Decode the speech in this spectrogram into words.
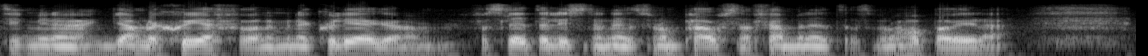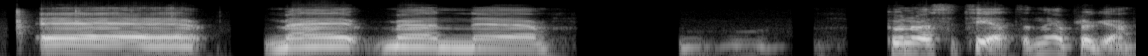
Till mina gamla chefer eller mina kollegor, de får sluta lyssna nu så de pausar fem minuter så de hoppar vidare. Eh, men, men eh, på universitetet när jag pluggade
